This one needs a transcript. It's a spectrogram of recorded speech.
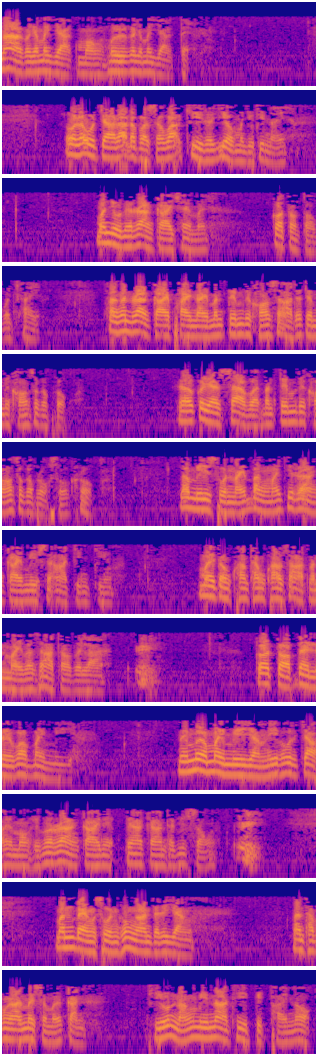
หน้าก็ยังไม่อยากมอง มือก็ยังไม่อยากแตะโอ้แล้วอุจจาระและปัสสาวะขี้หรือเยี่ยวมันอยู่ที่ไหน มันอยู่ในร่างกายใช่ไหม ก็ต้องตอบว่าใช่ ถ้างั้นร่างกายภายในมันเต็มด้วยของสะอาดและเต็มด้วยของสกปรก เราก็อยากทราบว่ามันเต็มด้วยของสกปรกโสโครก แล้วมีส่วนไหนบ้างไหมที่ร่างกายมีสะอาดจริง ๆ ไม่ต้องความทำความสะอาดมันใหม่มาสะอาดตลอดเวลา ก็ตอบได้เลยว่าไม่มี ในเมื่อไม่มีอย่างนี้พระพุทธเจ้าให้มองเห็นว่าร่างกายเนี่ยเป็นอาการทที่สองมันแบ่งส่วนของงานแต่ละอย่าง มันทำงานไม่เสมอกัน ผิวหนังมีหน้าที่ปิดภายนอก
